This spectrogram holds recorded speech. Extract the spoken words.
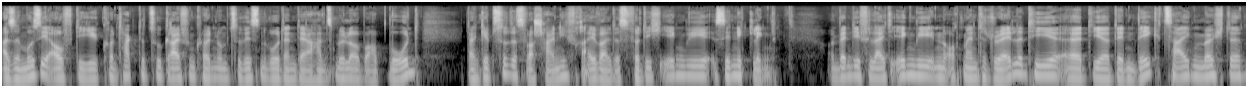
Also muss sie auf die Kontakte zugreifen können, um zu wissen, wo denn der Hans Müller überhaupt wohnt. Dann gibst du das wahrscheinlich frei, weil das für dich irgendwie sinnig klingt. Und wenn die vielleicht irgendwie in Augmented Reality äh, dir den Weg zeigen möchte,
